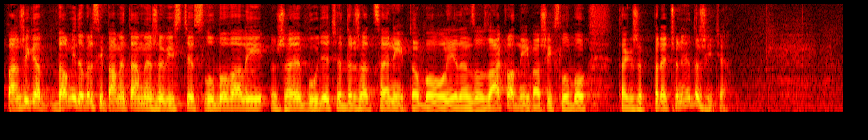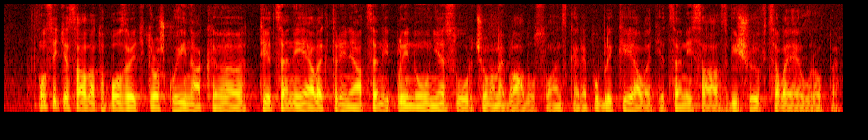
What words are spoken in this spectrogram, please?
Pán Žiga, veľmi dobre si pamätáme, že vy ste slubovali, že budete držať ceny. To bol jeden zo základných vašich slubov, takže prečo nedržíte? Musíte sa na to pozrieť trošku inak. E, tie ceny elektriny a ceny plynu nie sú určované vládou Slovenskej republiky, ale tie ceny sa zvyšujú v celej Európe.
